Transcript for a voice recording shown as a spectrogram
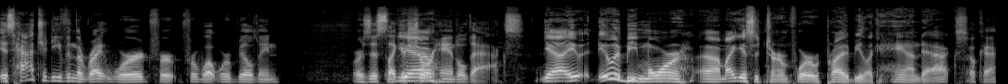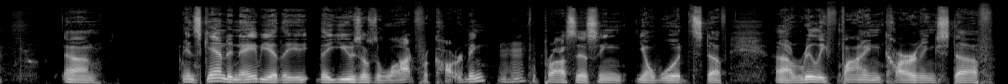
is hatchet even the right word for for what we're building, or is this like a short handled axe? Yeah, it, it would be more. Um, I guess the term for it would probably be like a hand axe. Okay. Um, in Scandinavia, they they use those a lot for carving, Mhm. for processing, you know, wood stuff, uh, really fine carving stuff,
